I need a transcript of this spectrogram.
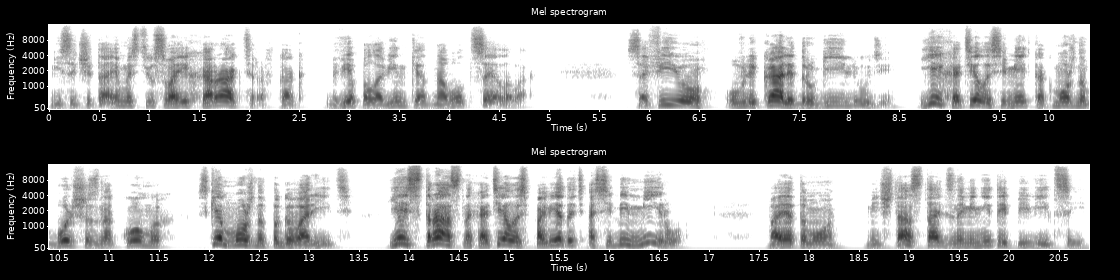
несочетаемостью своих характеров, как две половинки одного целого. Софию увлекали другие люди. Ей хотелось иметь как можно больше знакомых, с кем можно поговорить, Ей страстно хотелось поведать о себе миру. Поэтому мечта стать знаменитой певицей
